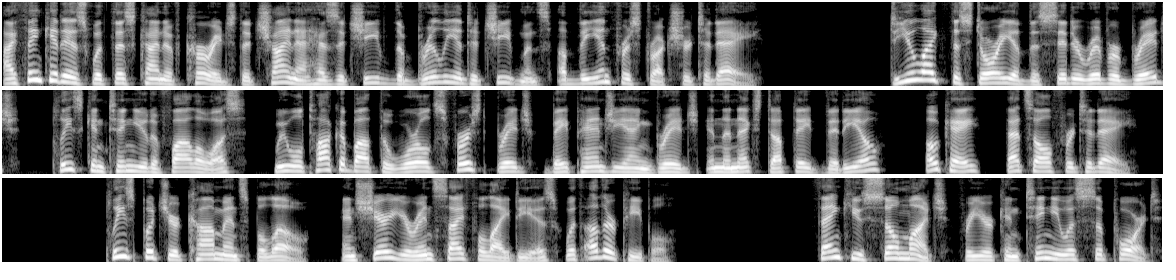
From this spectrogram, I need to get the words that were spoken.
I think it is with this kind of courage that China has achieved the brilliant achievements of the infrastructure today. Do you like the story of the Sidu River Bridge? Please continue to follow us. We will talk about the world's first bridge, Beipanjiang Bridge, in the next update video. Okay, that's all for today. Please put your comments below and share your insightful ideas with other people. Thank you so much for your continuous support.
